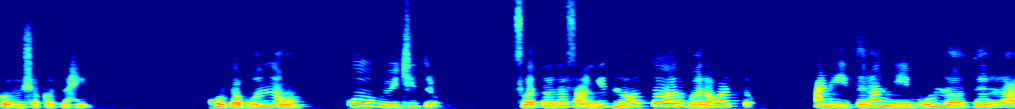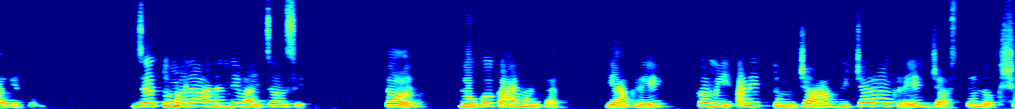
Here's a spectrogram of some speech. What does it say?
करू शकत नाहीत. खोटं बोलणं खूप विचित्र. स्वतःला सांगितलं तर बरं वाटतं आणि इतरांनी बोललं तर राग येतो. जर तुम्हाला आनंदी व्हायचं असेल तर लोक काय म्हणतात? याकडे कमी आणि तुमच्या विचारांकडे जास्त लक्ष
